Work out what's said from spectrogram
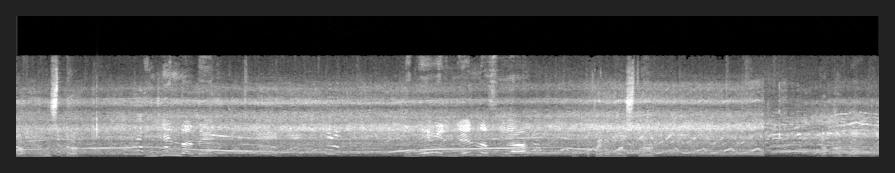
The hell is that? Engine da de. Engine na. What the kind of monster? That aga.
